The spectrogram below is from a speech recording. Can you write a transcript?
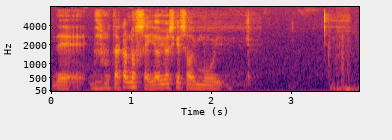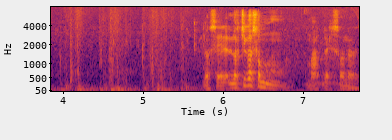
De disfrutar... No sé, yo, yo es que soy muy... No sé, los chicos son más personas.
